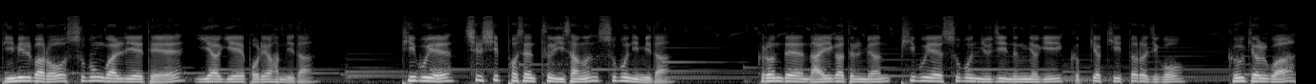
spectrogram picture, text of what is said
비밀 바로 수분 관리에 대해 이야기해 보려 합니다. 피부의 70% 이상은 수분입니다. 그런데 나이가 들면 피부의 수분 유지 능력이 급격히 떨어지고 그 결과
